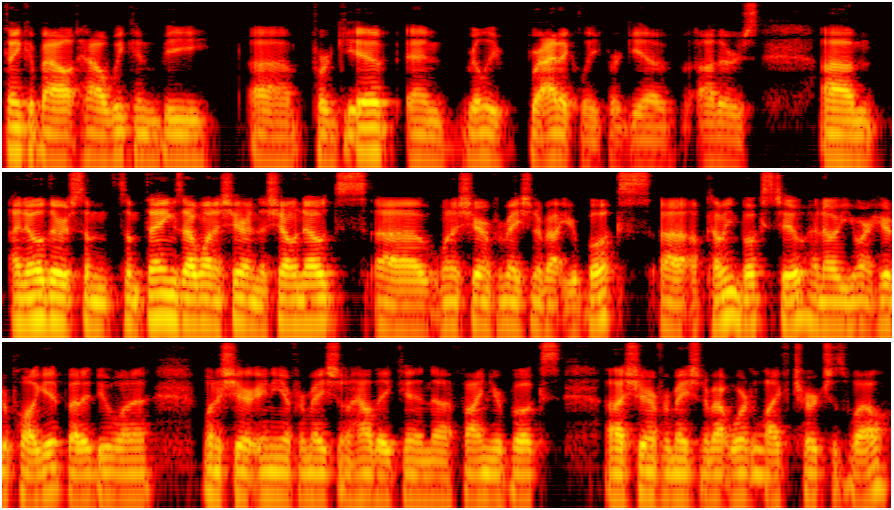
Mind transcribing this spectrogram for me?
think about how we can be uh, forgive and really radically forgive others. Um, I know there's some some things I want to share in the show notes. Uh, want to share information about your books, uh, upcoming books too. I know you weren't here to plug it, but I do want to want to share any information on how they can uh, find your books. Uh, share information about Word of Life Church as well,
